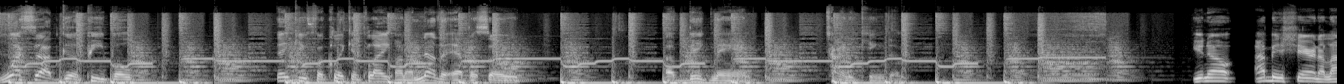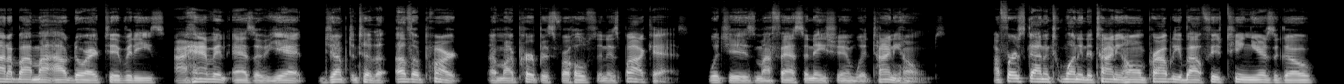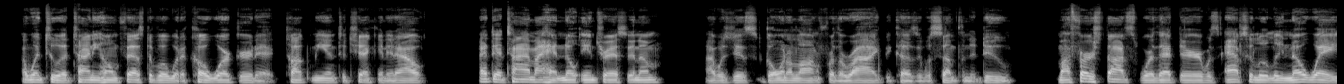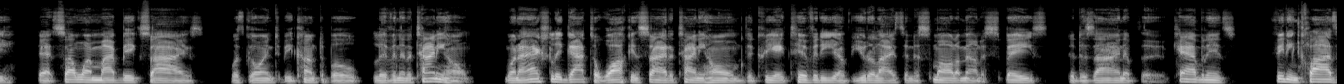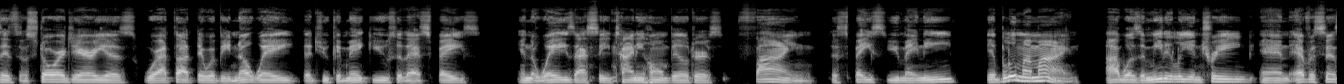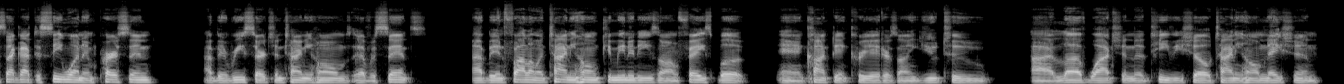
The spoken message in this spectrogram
What's up, good people? Thank you for clicking play on another episode of Big Man Tiny Kingdom. You know, I've been sharing a lot about my outdoor activities. I haven't, as of yet, jumped into the other part of my purpose for hosting this podcast, which is my fascination with tiny homes. I first got into wanting a tiny home probably about 15 years ago. I went to a tiny home festival with a coworker that talked me into checking it out. At that time, I had no interest in them. I was just going along for the ride because it was something to do. My first thoughts were that there was absolutely no way that someone my big size was going to be comfortable living in a tiny home. When I actually got to walk inside a tiny home, the creativity of utilizing the small amount of space, the design of the cabinets, fitting closets and storage areas where I thought there would be no way that you could make use of that space in the ways I see tiny home builders find the space you may need, it blew my mind. I was immediately intrigued, and ever since I got to see one in person, I've been researching tiny homes ever since. I've been following tiny home communities on Facebook, and content creators on YouTube. I love watching the TV show Tiny Home Nation.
